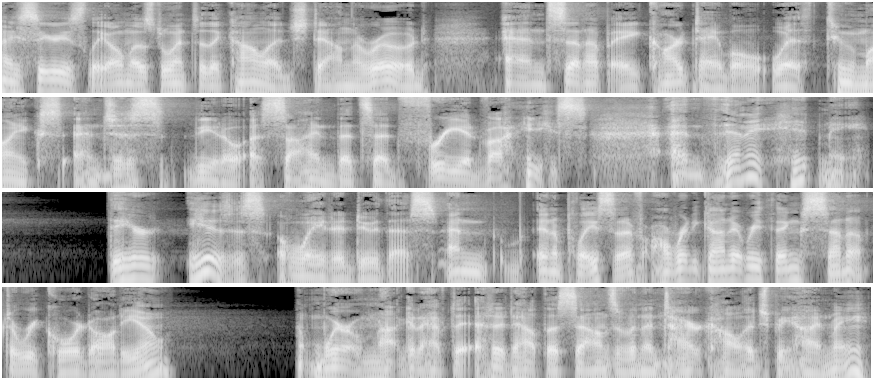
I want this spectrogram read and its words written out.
I seriously almost went to the college down the road and set up a card table with two mics and just, you know, a sign that said free advice. And then it hit me. There is a way to do this. And in a place that I've already got everything set up to record audio, where I'm not going to have to edit out the sounds of an entire college behind me,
